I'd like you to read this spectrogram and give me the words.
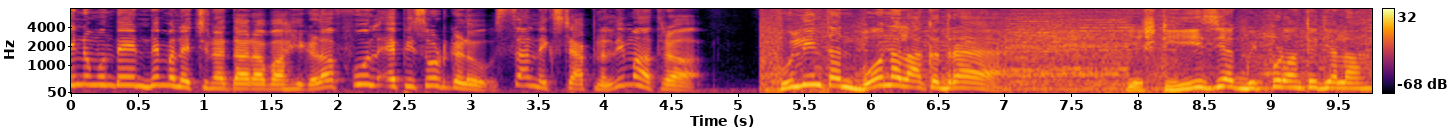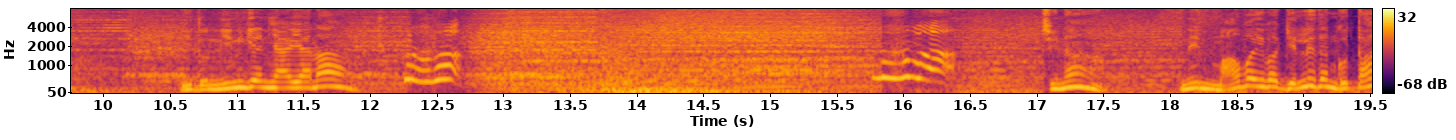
ಇನ್ನು ಮುಂದೆ ನಿಮ್ಮ ನೆಚ್ಚಿನ ಧಾರಾವಾಹಿಗಳ ಫುಲ್ ಎಪಿಸೋಡ್ಗಳು ಸನ್ ನೆಕ್ಸ್ಟ್ ಆಪ್ನಲ್ಲಿ ಮಾತ್ರ. ಹುಲ್ಲಿನ ತಂದು ಬೋನಲ್ಲಿ ಹಾಕಿದ್ರೆ ಎಷ್ಟು ಈಸಿಯಾಗಿ ಬಿಟ್ಬಿಡು ಅಂತಿದ್ಯಲ್ಲ? ಇದು ನಿನಗೆ ನ್ಯಾಯನಾ? ಮಾವ. ಮಾವ. ಚಿನ್ನ ನಿನ್ ಮಾವ ಇವಾಗ ಎಲ್ಲಿದನ್ ಗೊತ್ತಾ?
